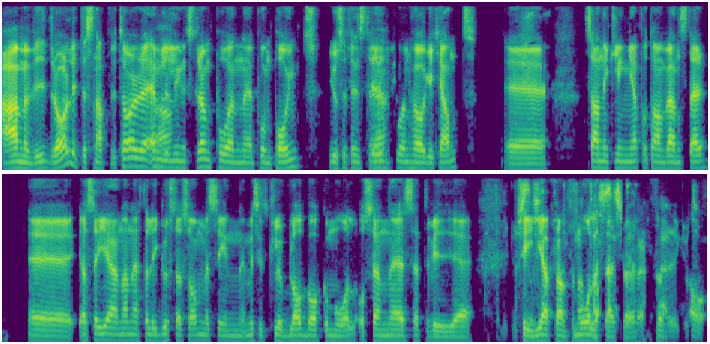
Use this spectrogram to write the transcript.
Ja men vi drar lite snabbt. Vi tar Emelie ja. Lindström på en, på en point. Josefin Strid ja. på en högerkant. Eh, Sanni Klinga får ta en vänster. Eh, jag säger gärna Nathalie Gustafsson med, sin, med sitt klubbblad bakom mål och sen eh, sätter vi eh, Tia framför målet där för, för, ja,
